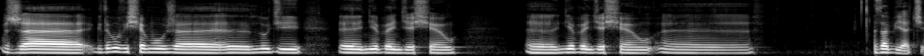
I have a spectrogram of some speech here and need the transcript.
że gdy mówi się mu, że y, ludzi y, nie będzie się y, nie będzie się zabijać.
